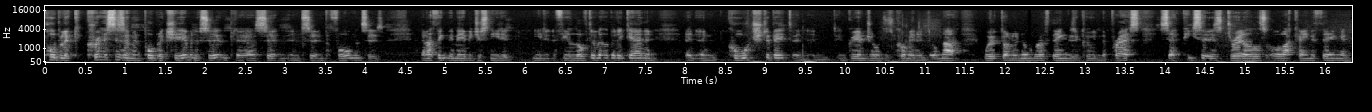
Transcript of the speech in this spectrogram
public criticism and public shaming of certain players, certain in certain performances. And I think they maybe just needed needed to feel loved a little bit again and and, and coached a bit. And, and, and Graeme Jones has come in and done that, worked on a number of things, including the press, set pieces, drills, all that kind of thing. And,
